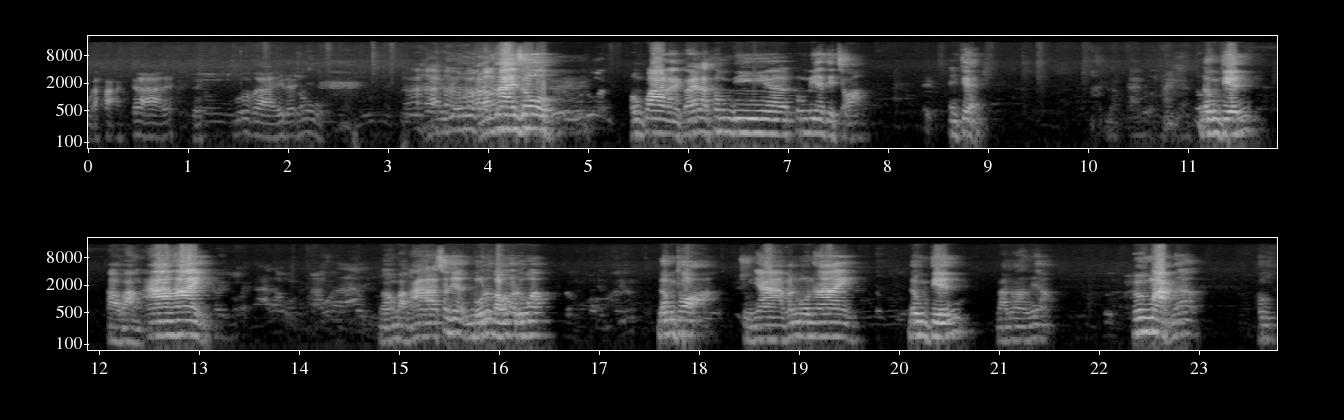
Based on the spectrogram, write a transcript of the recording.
bà bà ca đấy mua vài đấy Vâng, hai rô. Hôm qua này có lẽ là không đi ờ, không đi ăn thịt chó. Anh tuyển. Đông Tiến ở bảng A2. Vâng, bảng A xuất hiện bốn đội bóng rồi đúng không? Đông Thọ, chủ nhà Văn Môn 2, Đông Tiến và đoàn gì ạ? Hương Mạc nữa. Không,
